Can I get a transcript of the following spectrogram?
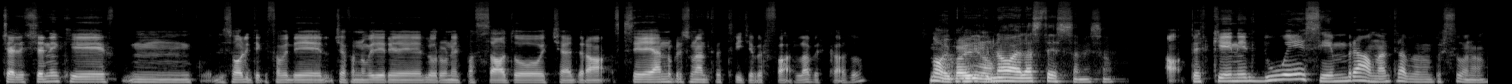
cioè le scene che mh, le solite che fa vedere, cioè fanno vedere loro nel passato, eccetera, se hanno preso un'altra attrice per farla per caso? No, mi pare di no. No, è la stessa, mi sa. Ah, perché nel 2 sembra un'altra persona.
